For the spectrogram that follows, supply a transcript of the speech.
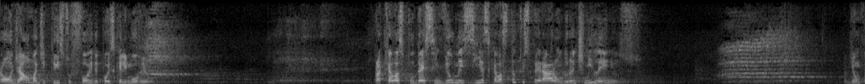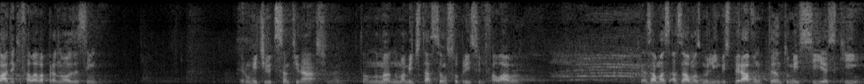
para onde a alma de Cristo foi depois que ele morreu. Para que elas pudessem ver o Messias que elas tanto esperaram durante milênios. Havia um padre que falava para nós assim: era um retiro de Santo Inácio, né? Então, numa, numa meditação sobre isso, ele falava que as almas, as almas no limbo esperavam tanto o Messias que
